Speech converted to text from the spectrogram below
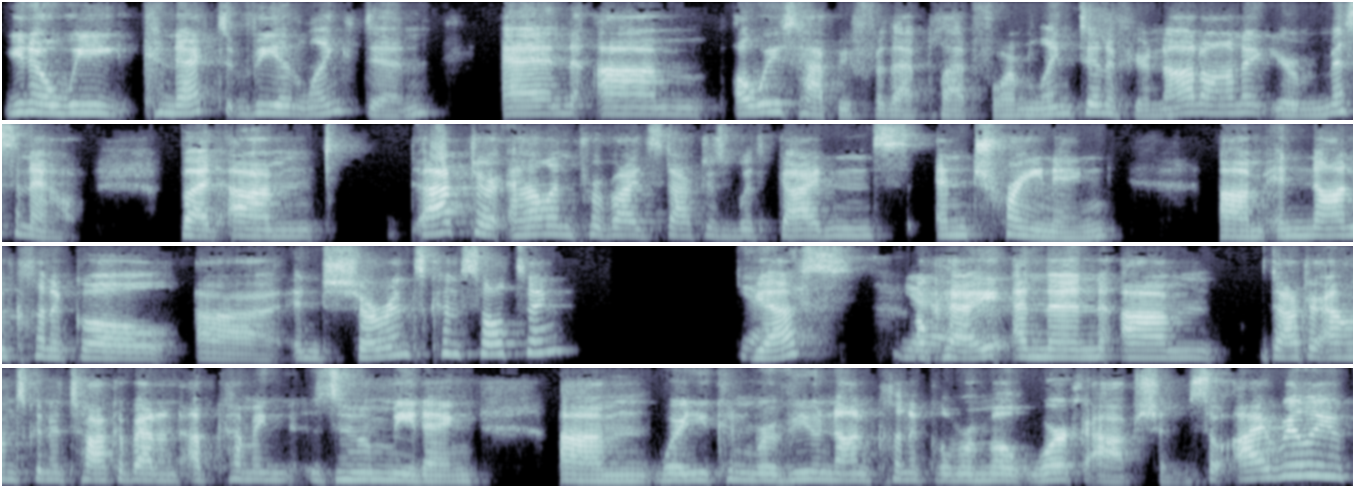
you know, we connect via LinkedIn, and I'm always happy for that platform. LinkedIn, if you're not on it, you're missing out. But um, Dr. Allen provides doctors with guidance and training um, in non clinical uh, insurance consulting. yes? yes? Yeah. Okay. And then um, Dr. Allen's going to talk about an upcoming Zoom meeting um, where you can review non clinical remote work options. So I really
